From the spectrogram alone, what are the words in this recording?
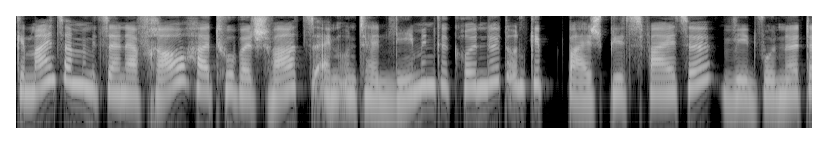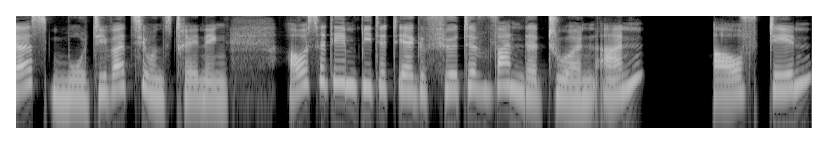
Gemeinsam mit seiner Frau hat Hubert Schwarz ein Unternehmen gegründet und gibt beispielsweise, wen wundert das, Motivationstraining. Außerdem bietet er geführte Wandertouren an auf den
